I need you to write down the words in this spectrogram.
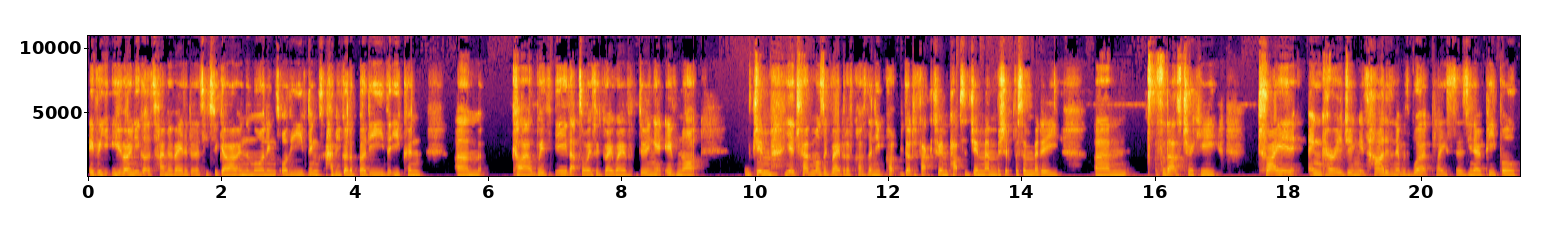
If you- you've only got the time availability to go out in the mornings or the evenings, have you got a buddy that you can um, come out with you? That's always a great way of doing it. If not, gym, yeah, treadmills are great, but of course, then you've got, you've got to factor in perhaps a gym membership for somebody. Um, so that's tricky. Try encouraging. It's hard, isn't it, with workplaces? You know, people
